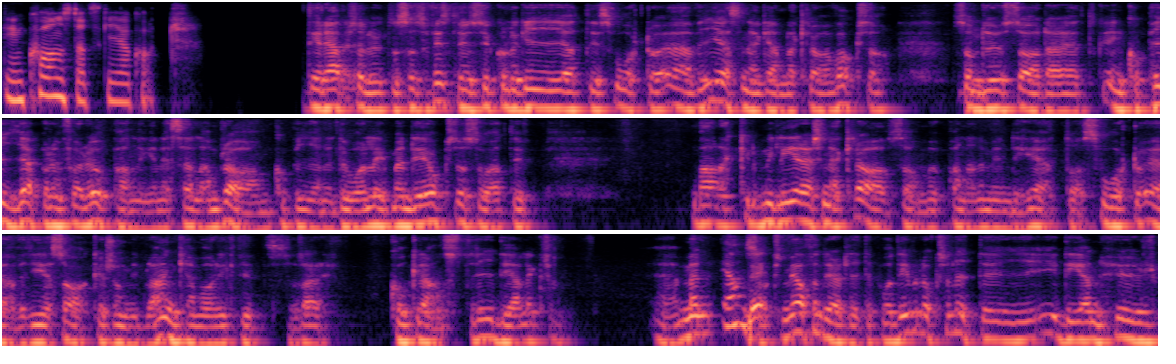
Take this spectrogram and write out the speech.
Det är en konst att skriva kort. Det är det absolut och så, så finns det en psykologi att det är svårt att överge sina gamla krav också som du sa där, en kopia på den förra upphandlingen är sällan bra om kopian är dålig. Men det är också så att det, man ackumulerar sina krav som upphandlande myndighet och har svårt att överge saker som ibland kan vara riktigt sådär konkurrensstridiga. Liksom. Eh, men en sak som jag har funderat lite på, det är väl också lite i idén hur,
